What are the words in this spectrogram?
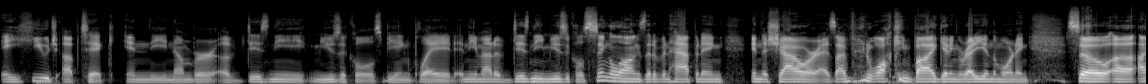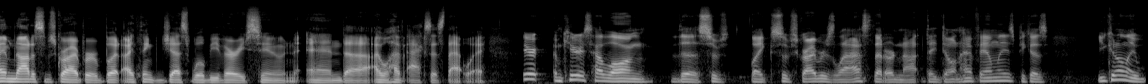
a huge uptick in the number of Disney musicals being played and the amount of Disney musical sing alongs that have been happening in the shower as I've been walking by getting ready in the morning. So uh, I am not a subscriber, but I think Jess will be very soon and uh, I will have access that way. I'm curious how long the like subscribers last that are not they don't have families because you can only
